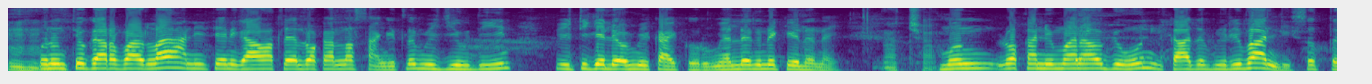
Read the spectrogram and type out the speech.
म्हणून तो गारबाडला आणि त्याने गावातल्या लोकांना सांगितलं मी जीव देईन पिठी गेल्यावर मी काय करू? मी लग्न केलं नाही. अच्छा. मग लोकांनी मनाव घेऊन कादंबिरी बांधली सत्तर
